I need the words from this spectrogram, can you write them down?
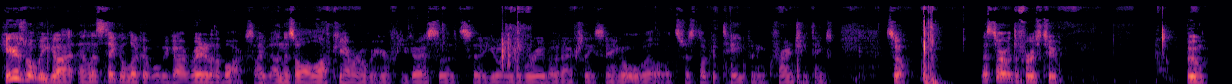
here's what we got, and let's take a look at what we got right out of the box. I've done this all off camera over here for you guys, so it's uh, you don't need to worry about actually saying, oh, well, let's just look at tape and crunchy things. So let's start with the first two. Boom.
